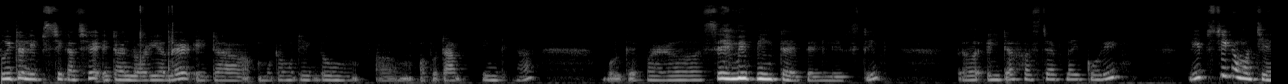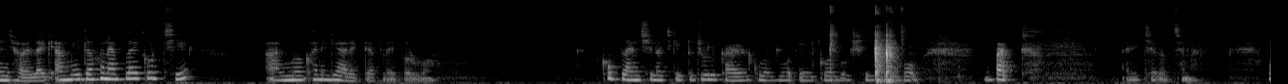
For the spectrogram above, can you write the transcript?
দুইটা লিপস্টিক আছে। এটা লরিয়ালের এটা মোটামুটি একদম অতটা পিঙ্ক না। বলতে পারো সেমি পিঙ্ক টাইপের লিপস্টিক তো এইটা ফার্স্টে অ্যাপ্লাই করি। লিপস্টিক আমার চেঞ্জ হয় লাইক আমি যখন অ্যাপ্লাই করছি, আমি ওখানে গিয়ে আরেকটা অ্যাপ্লাই করব। খুব প্ল্যান ছিল আজকে একটু চুল কার্ল করব, এই করব, সেই করব বাট আর ইচ্ছা করছে না। ও,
